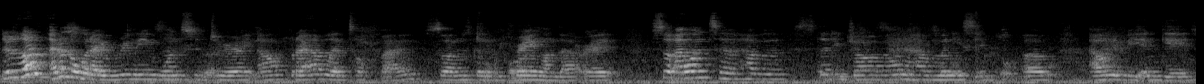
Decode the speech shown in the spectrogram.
There's a lot. Of, I don't know what I really want to do right now, but I have like top five, so I'm just gonna be praying on that, right? So I want to have a steady job. I want to have money saved up. I want to be engaged.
